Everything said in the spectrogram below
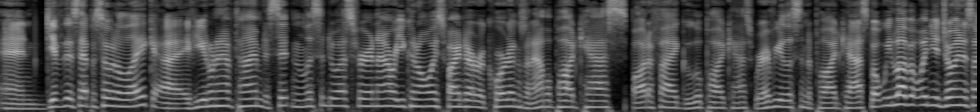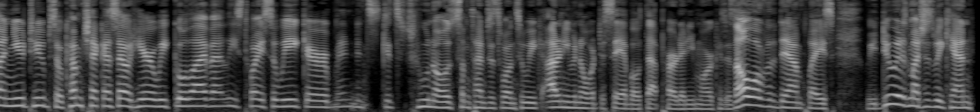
and give this episode a like. Uh, if you don't have time to sit and listen to us for an hour, you can always find our recordings on Apple Podcasts, Spotify, Google Podcasts, wherever you listen to podcasts. But we love it when you join us on YouTube. So come check us out here. We go live at least twice a week, or it's, it's who knows. Sometimes it's once a week. I don't even know what to say about that part anymore because it's all over the damn place. We do it as much as we can.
